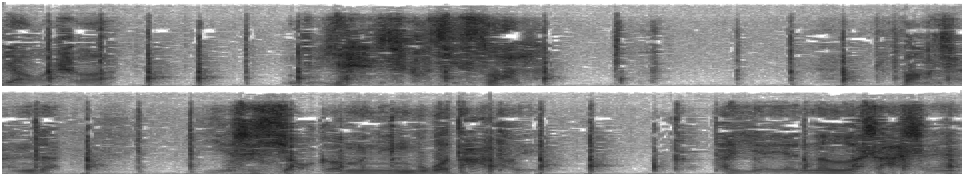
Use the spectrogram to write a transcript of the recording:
要我说，你就咽下这口气算了。棒拳子也是小哥们拧不过大腿，他爷爷那恶煞神，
